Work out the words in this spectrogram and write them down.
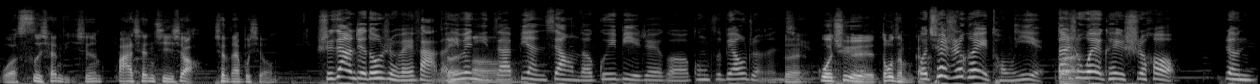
我四千底薪，八千绩效，现在不行。实际上这都是违法的，因为你在哦变相的规避这个工资标准问对题。，过去都这么干我。确实可以同意，但是我也可以事后认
